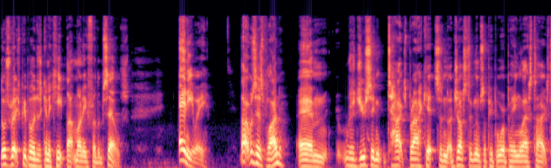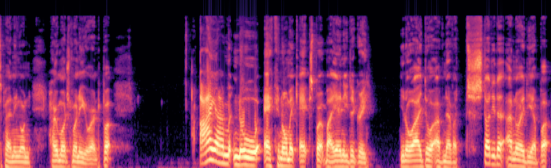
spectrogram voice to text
those rich people are just going to keep that money for themselves. Anyway, that was his plan. Um, reducing tax brackets and adjusting them so people were paying less tax depending on how much money you earned. But I am no economic expert by any degree. You know, I don't, I've never studied it, I have no idea, but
